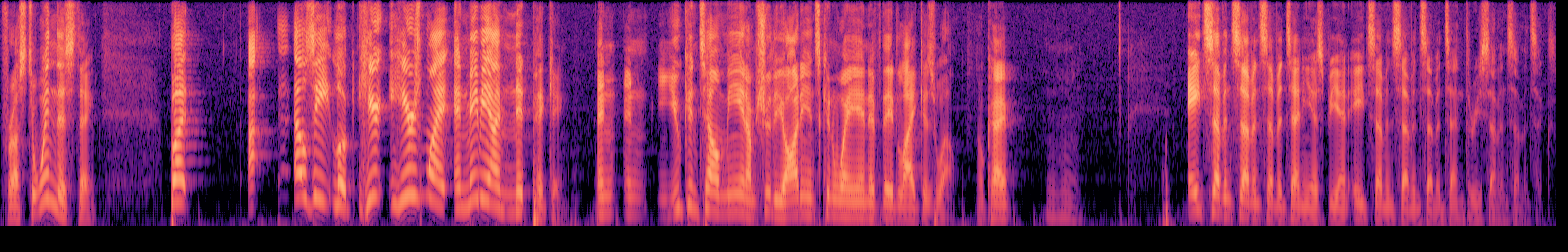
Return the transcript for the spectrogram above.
for us to win this thing. But uh, LZ, look here. Here's my, and maybe I'm nitpicking, and and you can tell me, and I'm sure the audience can weigh in if they'd like as well. Okay. 877-710 ESPN 877-710-3776.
